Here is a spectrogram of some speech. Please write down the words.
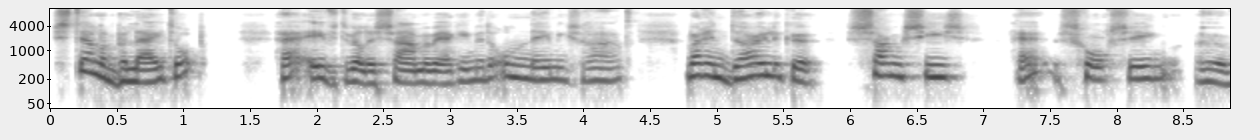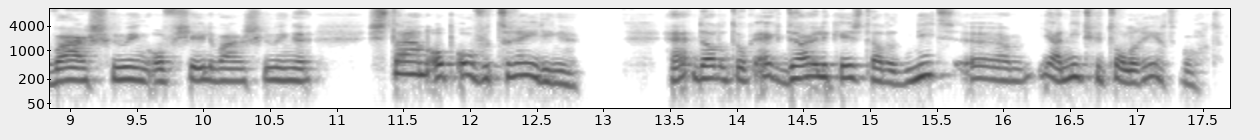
Stel een beleid op, eventueel in samenwerking met de ondernemingsraad, waarin duidelijke sancties, schorsing, uh, waarschuwing, officiële waarschuwingen staan op overtredingen. Hè, dat het ook echt duidelijk is dat het niet, uh, ja, niet getolereerd wordt.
